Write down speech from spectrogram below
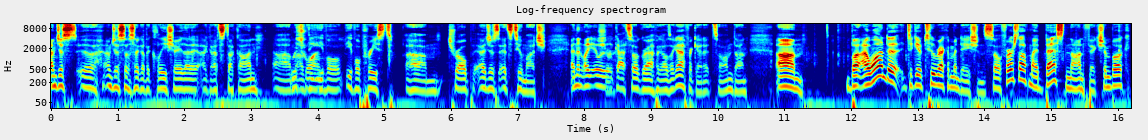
I'm just, uh, I'm just so sick of the cliche that I, I got stuck on. Um, Which one? The evil, evil priest um, trope. I just, it's too much. And then like it, was, Sure. it got so graphic, I was like, ah, forget it. So I'm done. Um, but I wanted to, to give two recommendations. So first off, my best nonfiction book.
